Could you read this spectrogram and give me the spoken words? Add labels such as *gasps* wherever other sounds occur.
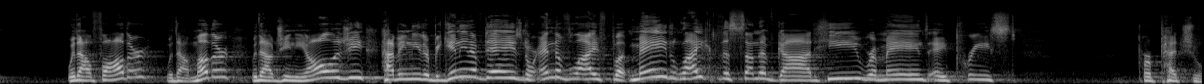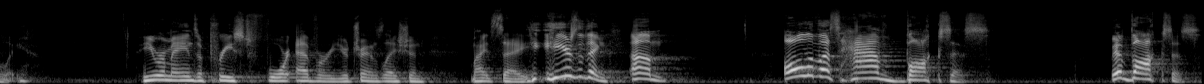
without father, without mother, without genealogy, having neither beginning of days nor end of life, but made like the Son of God, he remains a priest perpetually. He remains a priest forever, your translation might say. Here's the thing um, all of us have boxes. We have boxes.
